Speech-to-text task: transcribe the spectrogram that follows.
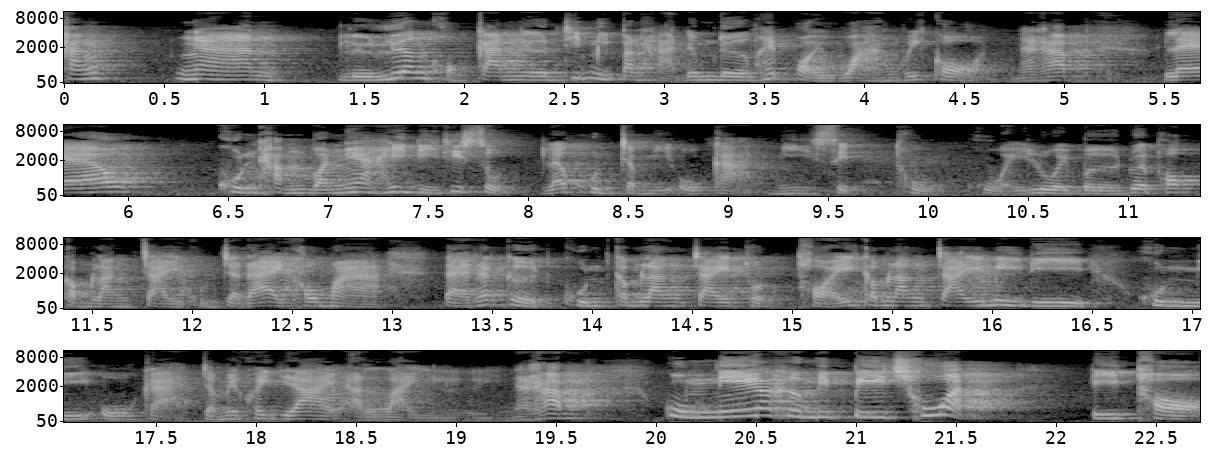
ทั้งงานหรือเรื่องของการเงินที่มีปัญหาเดิมๆให้ปล่อยวางไว้ก่อนนะครับ แล้ว คุณทำวันนี้ให้ดีที่สุด แล้วคุณจะมีโอกาสมีสิทธิ์ถูกหวยรวยเบอร์ ด้วยเพราะกำลังใจคุณจะได้เข้ามา แต่ถ้าเกิดคุณกำลังใจถดถอยกำลังใจไม่ดี คุณมีโอกาสจะไม่ค่อยได้อะไรเลยนะครับ กลุ่มนี้ก็คือมีปีชวด ปีเถาะ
